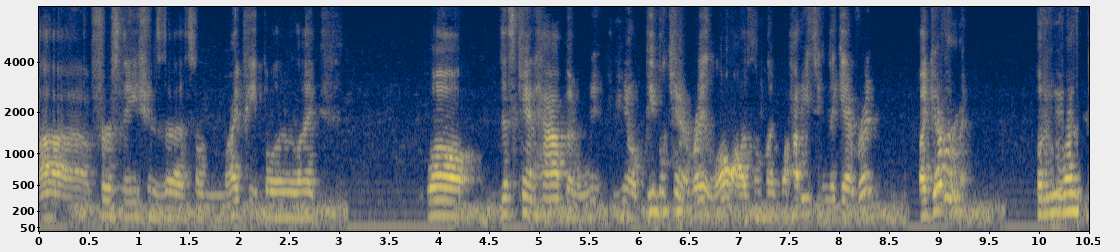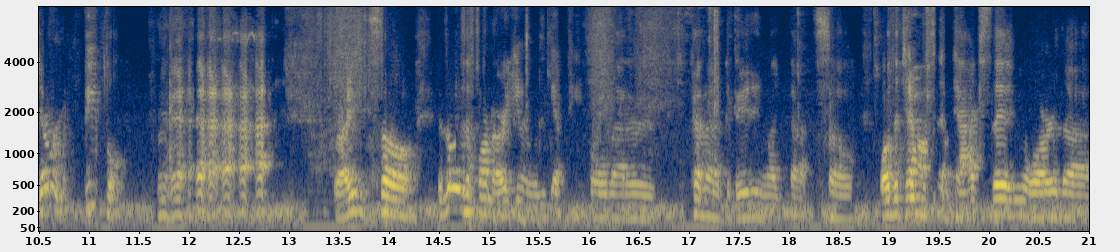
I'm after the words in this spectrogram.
uh First Nations uh, some of my people they're like well this can't happen we you know people can't write laws I'm like well how do you think they get written by government but who runs the government people right so it's always a fun argument when you get people that are kind of debating like that. So, or the ten percent tax thing, or the,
